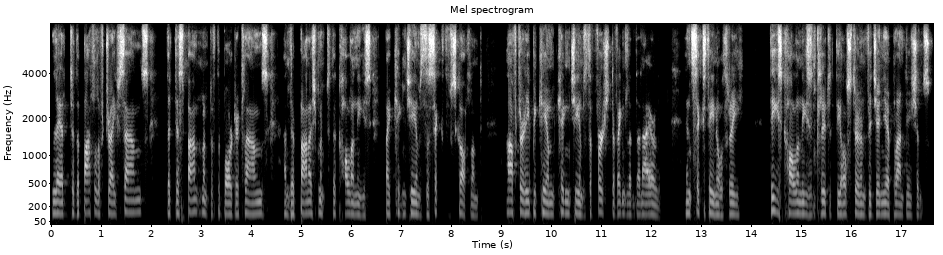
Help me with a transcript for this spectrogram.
led to the Battle of Dryfe Sands, the disbandment of the border clans, and their banishment to the colonies by King James VI of Scotland after he became King James I of England and Ireland in 1603. These colonies included the Ulster and Virginia plantations.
